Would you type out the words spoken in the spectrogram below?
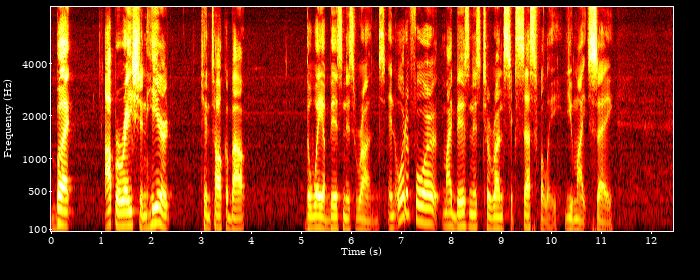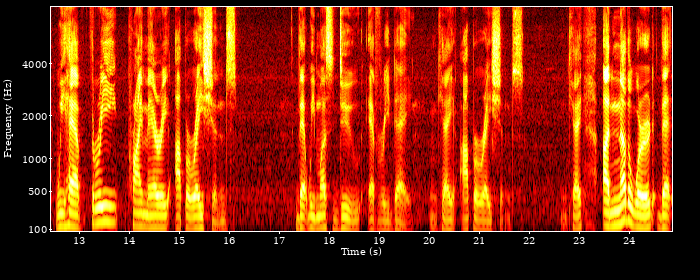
But operation here can talk about the way a business runs. In order for my business to run successfully, you might say, we have three primary operations that we must do every day okay, operations. Okay. Another word that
